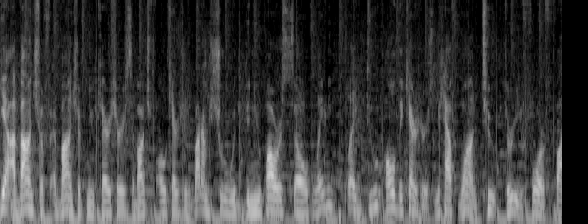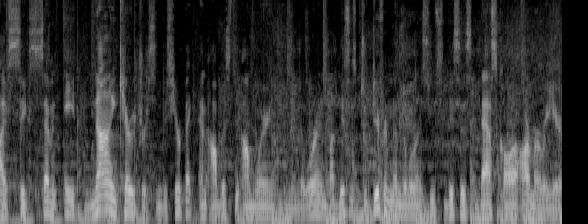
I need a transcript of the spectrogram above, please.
Yeah, a bunch of a bunch of new characters, a bunch of old characters, but I'm sure with the new powers, so let me like do all the characters. We have one, two, three, four, five, six, seven, eight, nine characters in this Hero Pack, and obviously I'm wearing the Mandalorian, but this is two different Mandalorian suits. This is Beskar armor right here,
